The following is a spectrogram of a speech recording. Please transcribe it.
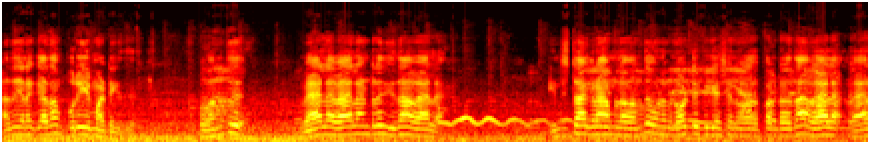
அது எனக்கு அதான் புரிய மாட்டேங்குது. இப்போ வந்து வேலை வேலைன்றது இதுதான் வேலை. இன்ஸ்டாகிராம்ல வந்து உனக்கு நோட்டிபிகேஷன் பண்றது தான் வேலை. வேற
